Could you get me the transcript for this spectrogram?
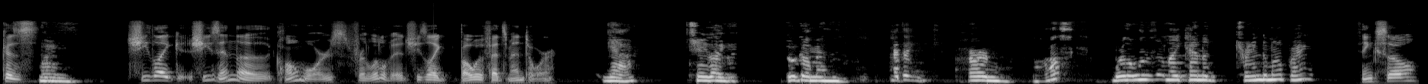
because When she like she's in the Clone Wars for a little bit. She's like Boba Fett's mentor. Yeah. She like took him and I think her and Bossk were the ones that like kind of trained him up, right? Think so.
